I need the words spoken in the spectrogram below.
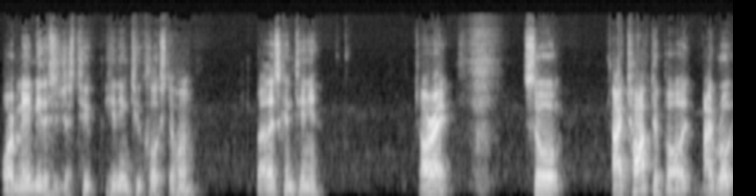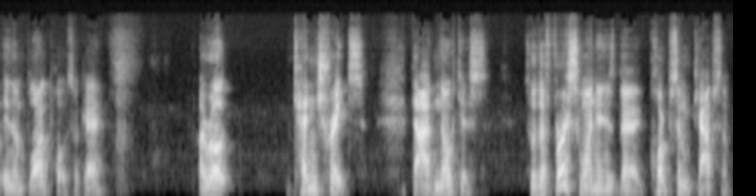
Or maybe this is just too hitting too close to home. But let's continue. All right. So I talked about, I wrote in a blog post, okay? I wrote 10 traits that I've noticed. So the first one is the corpusum capsum.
